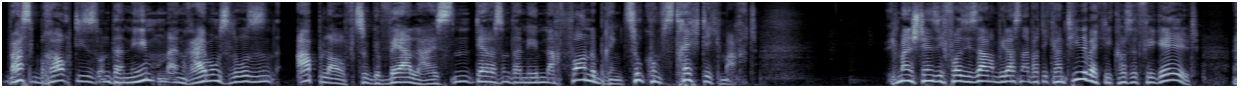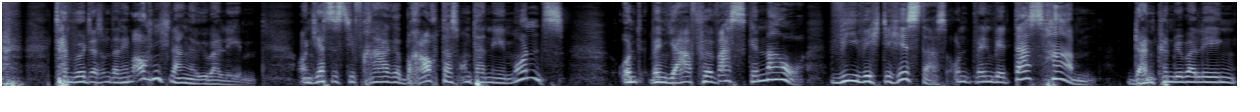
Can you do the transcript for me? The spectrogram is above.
Was braucht dieses Unternehmen, um einen reibungslosen Ablauf zu gewährleisten, der das Unternehmen nach vorne bringt, zukunftsträchtig macht? Ich meine, stellen Sie sich vor, Sie sagen, wir lassen einfach die Kantine weg, die kostet viel Geld. Dann wird das Unternehmen auch nicht lange überleben. Und jetzt ist die Frage, braucht das Unternehmen uns? Und wenn ja, für was genau? Wie wichtig ist das? Und wenn wir das haben, dann können wir überlegen,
